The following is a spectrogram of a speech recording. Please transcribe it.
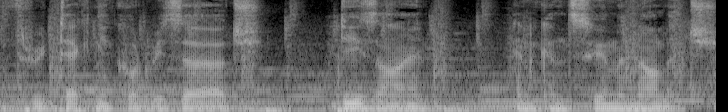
through technical research, design and consumer knowledge.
